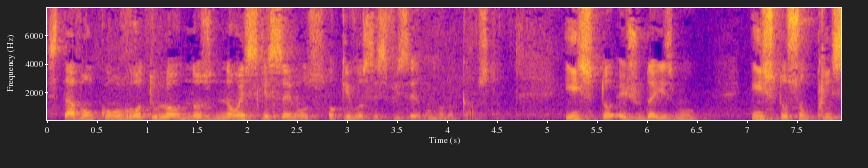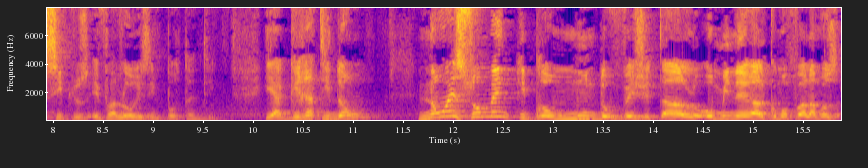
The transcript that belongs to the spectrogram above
estavam com o rótulo: Nós não esquecemos o que vocês fizeram no Holocausto. Isto é judaísmo isto são princípios e valores importantes. E a gratidão não é somente para o mundo vegetal ou mineral, como falamos,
